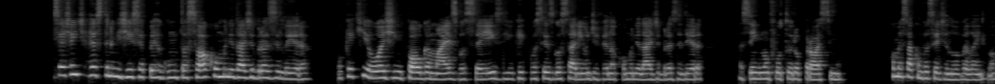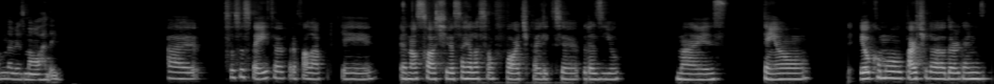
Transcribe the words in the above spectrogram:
Se a gente restringisse a pergunta só à comunidade brasileira, o que que hoje empolga mais vocês e o que que vocês gostariam de ver na comunidade brasileira, assim, num futuro próximo? Vou começar com você de novo, Elaine. Vamos na mesma ordem. Ah, sou suspeita para falar porque eu não só tive essa relação forte com a Elixir Brasil, mas tenho. Eu, como parte da, da organização.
